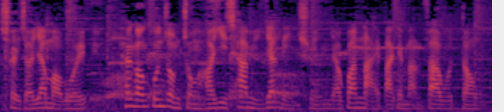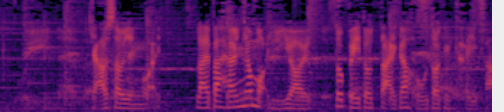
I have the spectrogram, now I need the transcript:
除咗音乐会，香港观众仲可以参与一连串有關賴伯嘅文化活动。搞手認為，賴伯响音乐以外都俾到大家好多嘅启发。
